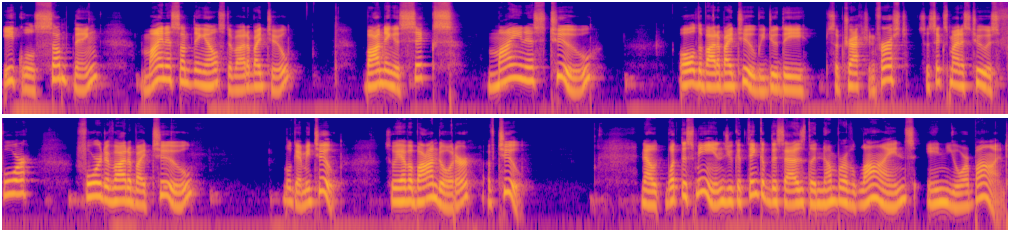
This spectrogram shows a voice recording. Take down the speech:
equals something minus something else divided by 2. Bonding is 6 minus 2 all divided by 2. We do the subtraction first. So 6 minus 2 is 4. 4 divided by 2 will get me 2. So we have a bond order of 2. Now, what this means, you could think of this as the number of lines in your bond.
